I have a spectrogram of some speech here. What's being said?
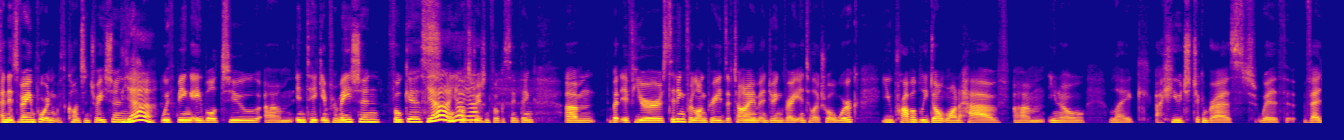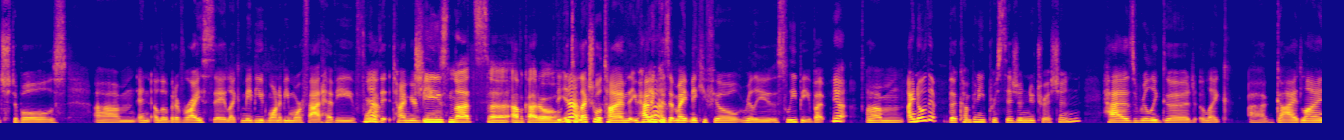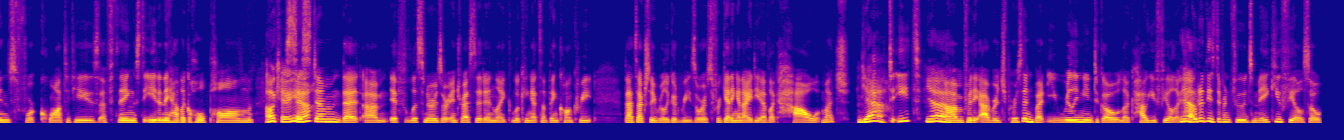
and it's very important with concentration Yeah. with being able to um, intake information focus Yeah, yeah, yeah. concentration focus same thing um, but if you're sitting for long periods of time and doing very intellectual work you probably don't want to have um, you know like a huge chicken breast with vegetables um, and a little bit of rice say like maybe you'd want to be more fat heavy for Yeah. the time you're being cheese nuts uh, avocado the Yeah. intellectual time that you're having Yeah. because it might make you feel really sleepy. But yeah um, I know that the company Precision Nutrition has really good like uh, guidelines for quantities of things to eat, and they have like a whole palm okay yeah system that um, if listeners are interested in like looking at something concrete. That's actually a really good resource for getting an idea of like how much yeah to eat Yeah. um, for the average person but you really need to go like how you feel like Yeah. how do these different foods make you feel so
